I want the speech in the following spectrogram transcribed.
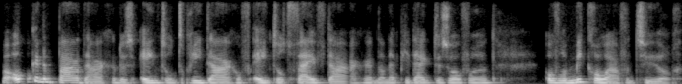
Maar ook in een paar dagen. Dus één tot drie dagen of één tot vijf dagen. Dan heb je denk ik dus over, het, over een microavontuur.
